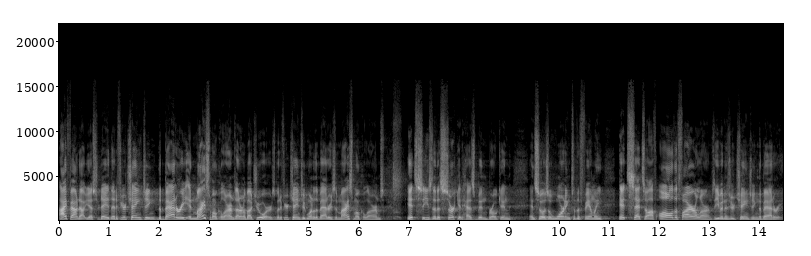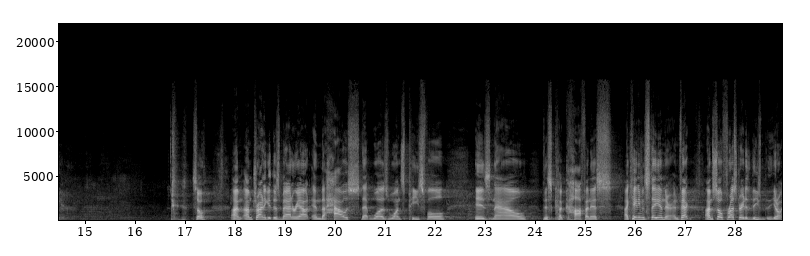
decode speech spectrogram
I found out yesterday that if you're changing the battery in my smoke alarms, I don't know about yours, but if you're changing one of the batteries in my smoke alarms, it sees that a circuit has been broken. And so, as a warning to the family, it sets off all the fire alarms, even as you're changing the battery. so, I'm, I'm trying to get this battery out, and the house that was once peaceful is now this cacophonous. I can't even stay in there. In fact, I'm so frustrated these, you know,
